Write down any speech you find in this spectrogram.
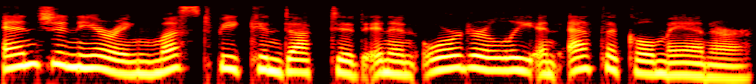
Engineering must be conducted in an orderly and ethical manner.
